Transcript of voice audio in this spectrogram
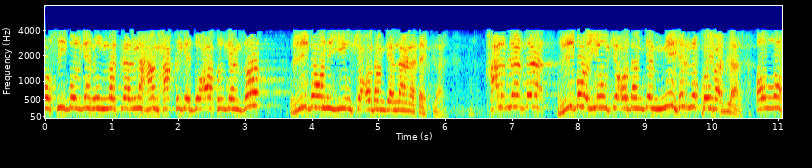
osiy bo'lgan ummatlarini ham haqqiga duo qilgan zot riboni yeyuvchi odamga la'nat aytdilar. Qalblarda ribo yeyuvchi odamga mehrni qo'ymadilar. Alloh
